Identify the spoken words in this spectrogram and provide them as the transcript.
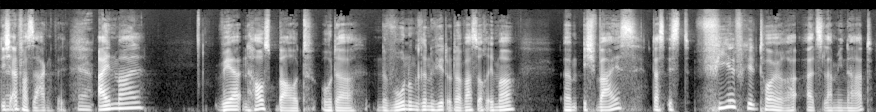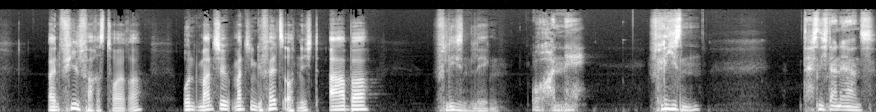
die ich einfach sagen will. Einmal, wer ein Haus baut oder eine Wohnung renoviert oder was auch immer, ähm, ich weiß, das ist viel, viel teurer als Laminat, ein Vielfaches teurer. Und manche, manchen gefällt es auch nicht, aber Fliesen legen. Oh, nee. Fliesen. Das ist nicht dein Ernst.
